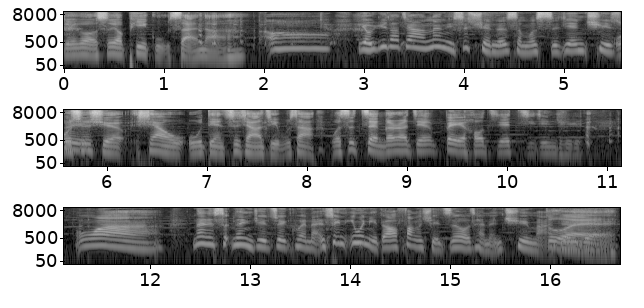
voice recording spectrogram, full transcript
结果是有屁股山呐、啊！哦，有遇到这样，那你是选择什么时间去？我是选下午五点，自强挤不上，我是整个人直接背后直接挤进去。哇，那你是那你觉得最困难？所以因为你都要放学之后才能去嘛，对，对不对？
